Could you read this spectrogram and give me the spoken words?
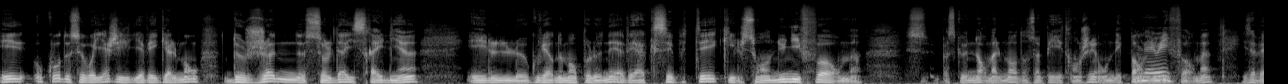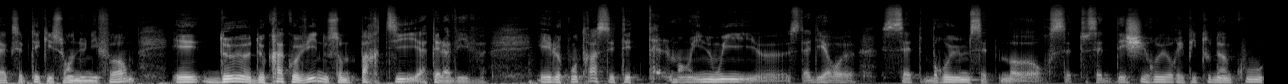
Et au cours de ce voyage, il y avait également de jeunes soldats israéliens. Et le gouvernement polonais avait accepté qu'ils soient en uniforme. Parce que normalement, dans un pays étranger, on n'est pas en Mais oui. uniforme. hein. Ils avaient accepté qu'ils soient en uniforme. Et de, de Cracovie, nous sommes partis à Tel Aviv. Et le contraste était tellement inouï, euh, c'est-à-dire euh, cette brume, cette mort, cette, cette déchirure, et puis tout d'un coup,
